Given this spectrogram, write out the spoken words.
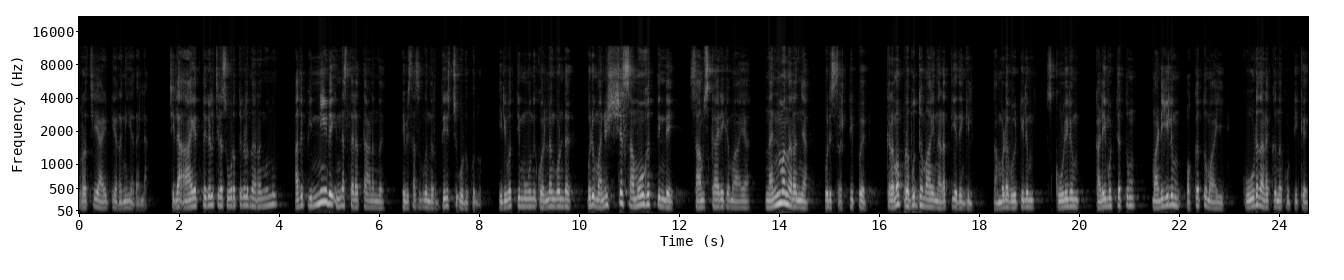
തുടർച്ചയായിട്ട് ഇറങ്ങിയതല്ല. ചില ആയത്തുകൾ ചില സൂറത്തുകൾ ഇറങ്ങുന്നു. അത് പിന്നീട് ഇന്ന സ്ഥലത്താണെന്ന് നബിസാസ് നമുക്ക് നിർദ്ദേശിച്ചു കൊടുക്കുന്നു. ഇരുപത്തിമൂന്ന് കൊല്ലം കൊണ്ട് ഒരു മനുഷ്യ സമൂഹത്തിന്റെ സാംസ്കാരികമായ നന്മ നിറഞ്ഞ ഒരു സൃഷ്ടിപ്പ് ക്രമപ്രബുദ്ധമായി നടത്തിയതെങ്കിൽ നമ്മുടെ വീട്ടിലും സ്കൂളിലും കളിമുറ്റത്തും മടിയിലും ഒക്കത്തുമായി കൂടെ നടക്കുന്ന കുട്ടിക്ക്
